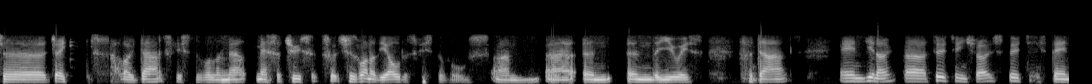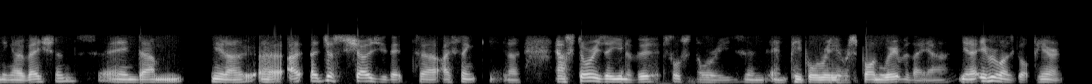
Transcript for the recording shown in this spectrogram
to Jacob's Pillow Dance Festival in Massachusetts, which is one of the oldest festivals um, uh, in in the US for dance. And you know, uh, 13 shows, 13 standing ovations, and um, you know, uh, it just shows you that uh, I think you know our stories are universal stories, and, and people really respond wherever they are. You know, everyone's got parents,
